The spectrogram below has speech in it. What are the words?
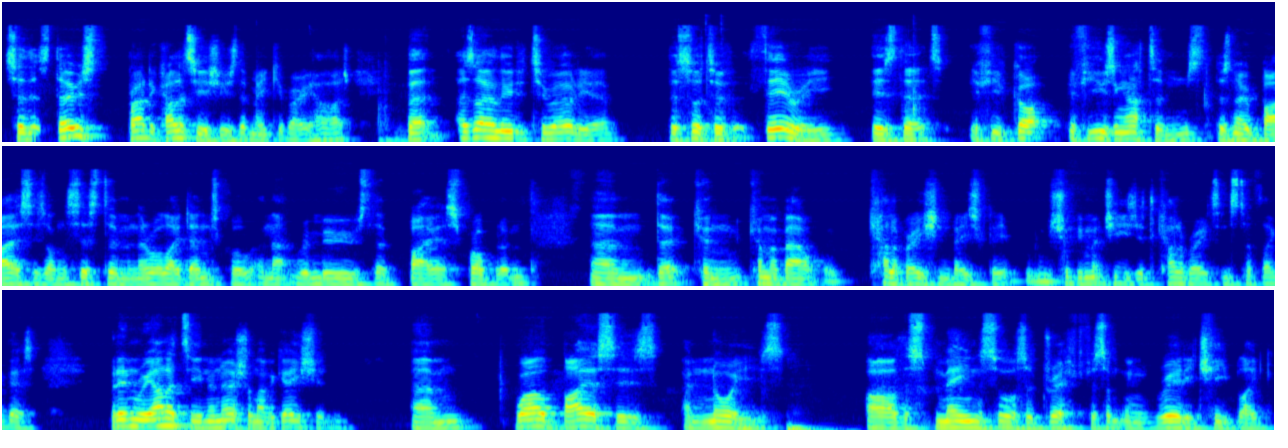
So there's those practicality issues that make it very hard. But as I alluded to earlier, the sort of theory is that if you've got if you're using atoms, there's no biases on the system and they're all identical, and that removes the bias problem um, that can come about calibration. Basically, it should be much easier to calibrate and stuff like this. But in reality, in inertial navigation, um, while biases and noise are the main source of drift for something really cheap like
